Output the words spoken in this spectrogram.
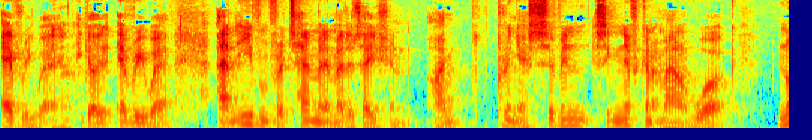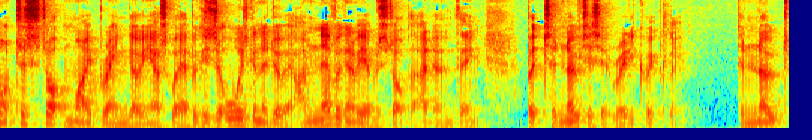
everywhere. Yeah. It goes everywhere. And even for a 10 minute meditation, I'm putting a significant amount of work not to stop my brain going elsewhere because it's always going to do it. I'm never going to be able to stop that, I don't think, but to notice it really quickly. To note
